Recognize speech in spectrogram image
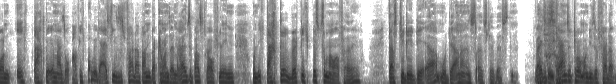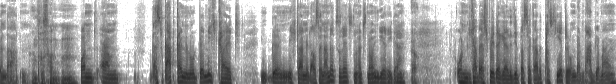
Und ich dachte immer so, oh, wie cool, da ist dieses Förderband, da kann man seinen Reisepass drauflegen. Und ich dachte wirklich bis zum Mauerfall, dass die DDR moderner ist als der Westen. Weil die den Fernsehturm und diese Förderbänder hatten. Interessant. Mhm. Und ähm, es gab keine Notwendigkeit, mich damit auseinanderzusetzen als Neunjähriger. Ja. Und ich habe erst später realisiert, was da gerade passierte. Und dann haben wir mal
